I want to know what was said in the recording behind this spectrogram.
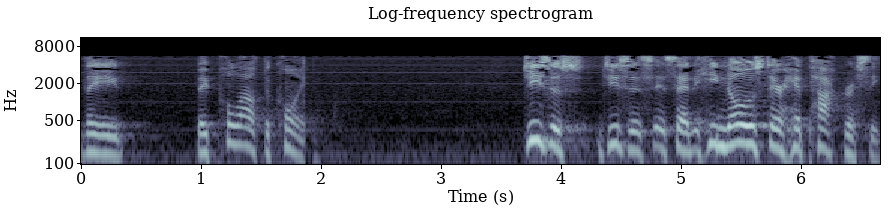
they, they pull out the coin. Jesus, Jesus said he knows their hypocrisy.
